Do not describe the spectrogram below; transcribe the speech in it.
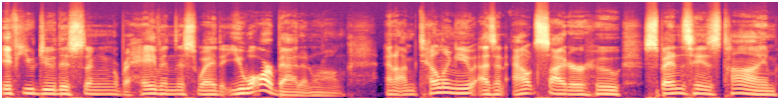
if you do this thing or behave in this way, that you are bad and wrong. And I'm telling you, as an outsider who spends his time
